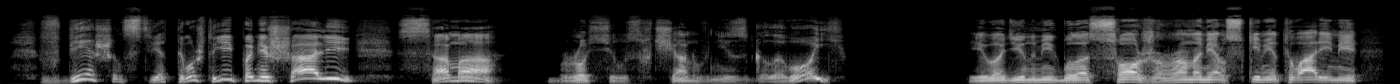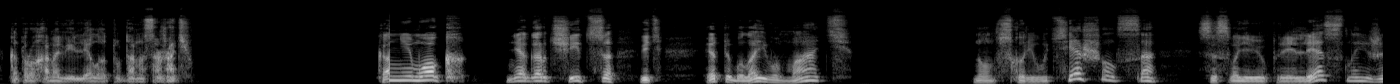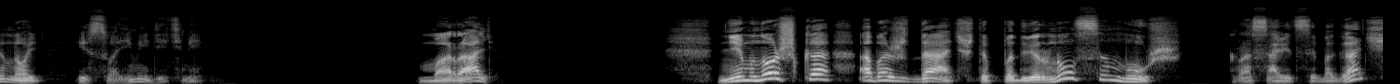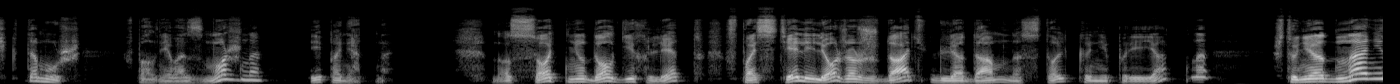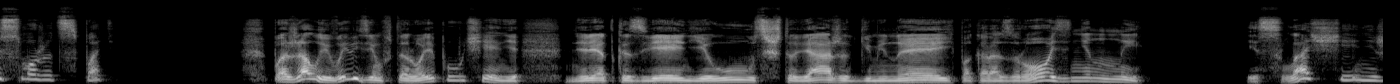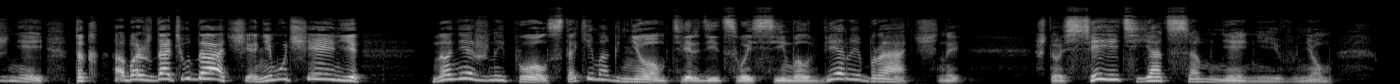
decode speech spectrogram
в бешенстве от того, что ей помешали, сама бросилась в чан вниз головой и в один миг была сожрана мерзкими тварями, которых она велела туда насажать. Кам не мог не огорчиться, ведь это была его мать. Но он вскоре утешился со своей прелестной женой и своими детьми. Мораль Немножко обождать, чтоб подвернулся муж, красавицы-богач к тому ж, вполне возможно и понятно. Но сотню долгих лет в постели лежа ждать для дам настолько неприятно, что ни одна не сможет спать. Пожалуй, выведем второе поучение. Нередко звенья уз, что вяжет Гюминей, пока разрозненны, и слаще и нежней, так обождать удачи, а не мученье. Но нежный пол с таким огнем твердит свой символ веры брачной, что сеять яд сомнений в нем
